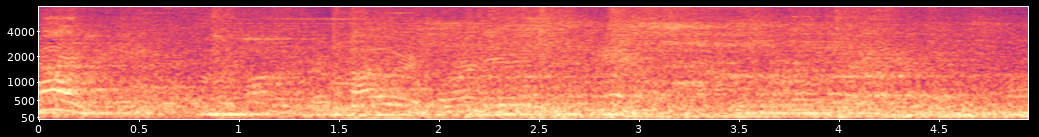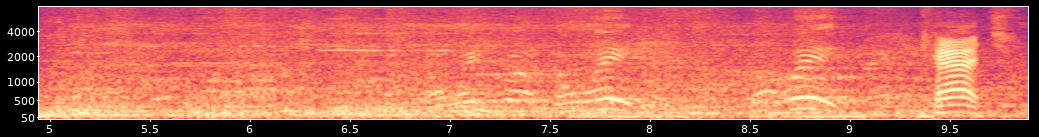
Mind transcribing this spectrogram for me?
Don't wait. Don't wait. Catch.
